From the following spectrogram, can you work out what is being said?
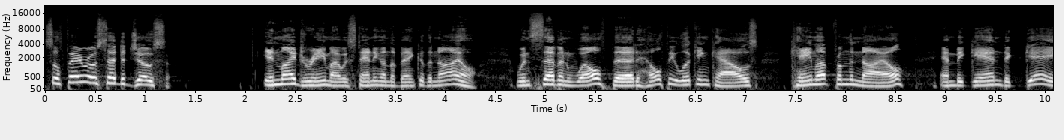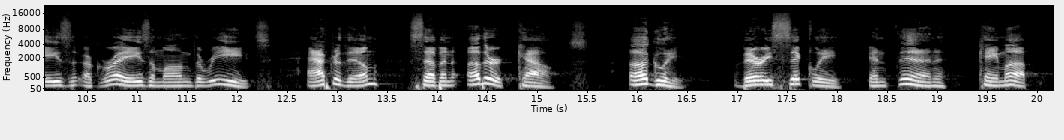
So Pharaoh said to Joseph, In my dream, I was standing on the bank of the Nile when seven well fed, healthy looking cows came up from the Nile and began to gaze or graze among the reeds. After them, seven other cows, ugly very sickly and thin, came up.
